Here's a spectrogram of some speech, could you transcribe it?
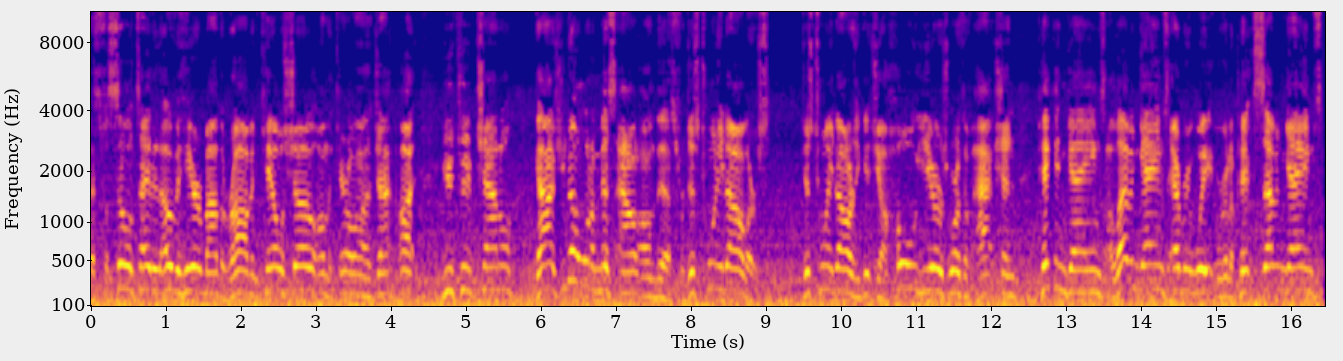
that's facilitated over here by the Rob and Cale Show on the Carolina Jackpot YouTube channel. Guys, you don't want to miss out on this for just $20. Just $20, it gets you a whole year's worth of action, picking games, 11 games every week. We're going to pick seven games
